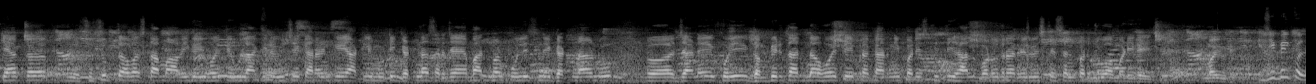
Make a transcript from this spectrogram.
ક્યાંક સુસુપ્ત અવસ્થામાં આવી ગઈ હોય તેવું લાગી રહ્યું છે, કારણ કે આટલી મોટી ઘટના સર્જાયા બાદ પણ પોલીસને ઘટનાનું જાણે કોઈ ગંભીરતા જ ન હોય તે પ્રકારની પરિસ્થિતિ હાલ વડોદરા રેલવે સ્ટેશન પર જોવા મળી રહી છે. મયુર. જી, બિલકુલ.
